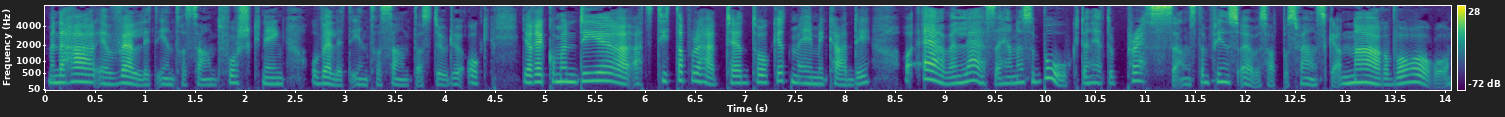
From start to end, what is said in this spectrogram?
Men det här är väldigt intressant forskning och väldigt intressanta studier. Och jag rekommenderar att titta på det här TED-talket med Amy Cuddy och även läsa hennes bok. Den heter Presence. Den finns översatt på svenska svenska, närvaro.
